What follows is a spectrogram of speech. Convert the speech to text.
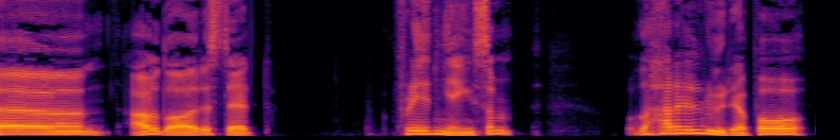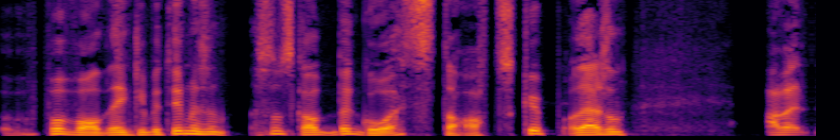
eh, er jo da arrestert fordi en gjeng som Og det her lurer jeg på, på hva det egentlig betyr, men som, som skal begå et statskupp. Og det er sånn Ja, men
